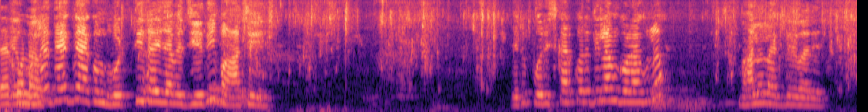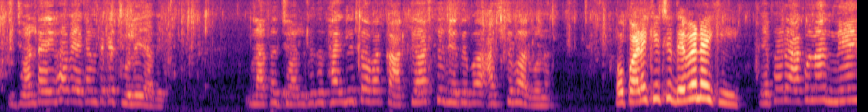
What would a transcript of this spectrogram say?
দেখো না। দেখবে এখন ভর্তি হয়ে যাবে যদি বাঁচে। একটু পরিষ্কার করে দিলাম গোড়াগুলো। ভালো লাগবে এবারে। জলটা এইভাবে এখান থেকে চলে যাবে। না তো জল বেঁধে থাকলে তো আবার কাটতে আসতে যেতে আসতে পারব না। ও পারে কিছু দেবে নাকি? এবারে এখন আর নেই।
